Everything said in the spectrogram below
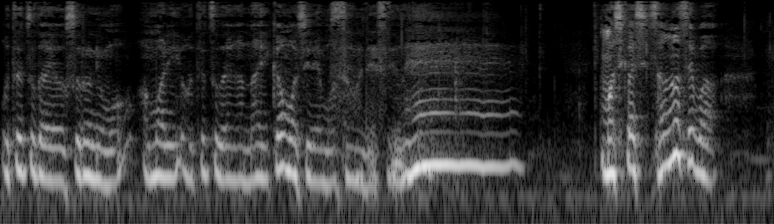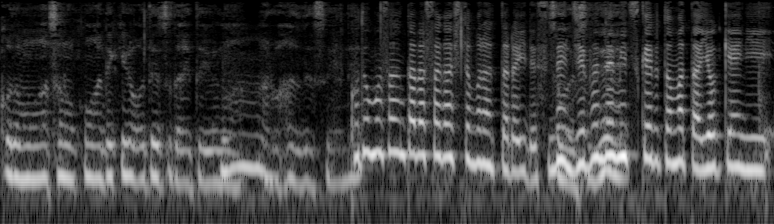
お手伝いをするにもあまりお手伝いがないかもしれませんですよね。ねまあ、しかし探せば子供がその子ができるお手伝いというのはあるはずですよね。子供さんから探してもらったらいいですね。ね自分で見つけるとまた余計に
